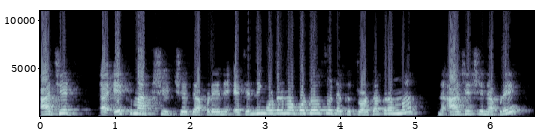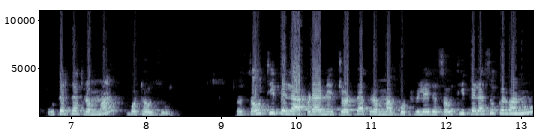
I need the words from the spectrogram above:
આ જે, આ એક માર્કશીટ છે તે આપણે એને એસેન્ડિંગ ઓર્ડરમાં ગોઠવશું એટલે કે ચડતા ક્રમમાં ને આ જે છે ને આપણે ઉતરતા ક્રમમાં ગોઠવશું. તો સૌથી પહેલા આપણે આને ચડતા ક્રમમાં ગોઠવી લઈએ. તો સૌથી પહેલા શું કરવાનું?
